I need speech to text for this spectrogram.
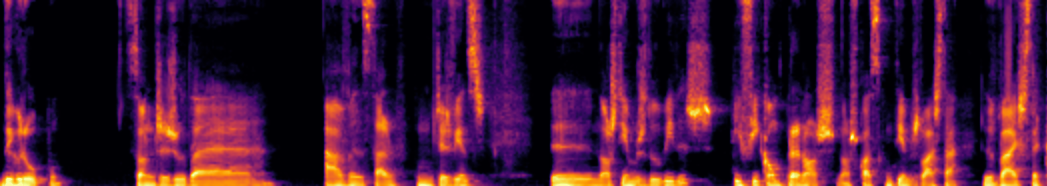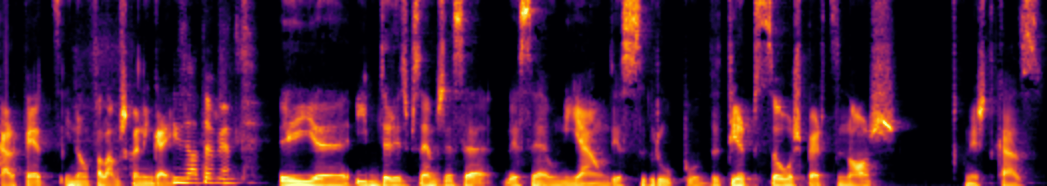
de grupo só nos ajuda a, a avançar. Muitas vezes uh, nós temos dúvidas e ficam para nós. Nós quase que metemos, lá está, debaixo da carpete e não falamos com ninguém. Exatamente. E, uh, e muitas vezes precisamos dessa, dessa união, desse grupo, de ter pessoas perto de nós, neste caso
